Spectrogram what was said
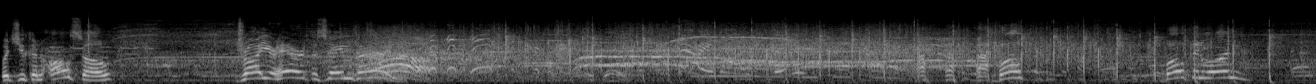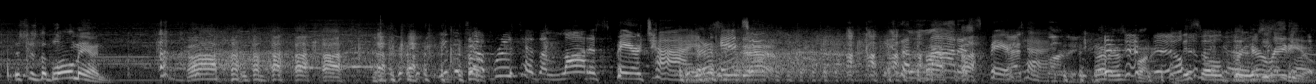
but you can also dry your hair at the same time. both, both in one. This is the blow man. You can tell Bruce has a lot of spare time, can't you? He has a lot of spare time. That's funny. That is funny. This old Hair Bruce. radio.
